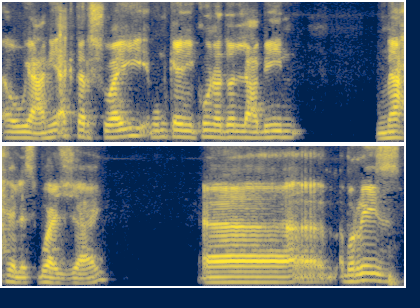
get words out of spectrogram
أو يعني أكثر شوي ممكن يكونوا هدول لاعبين ناحية الأسبوع الجاي. أبو الريز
